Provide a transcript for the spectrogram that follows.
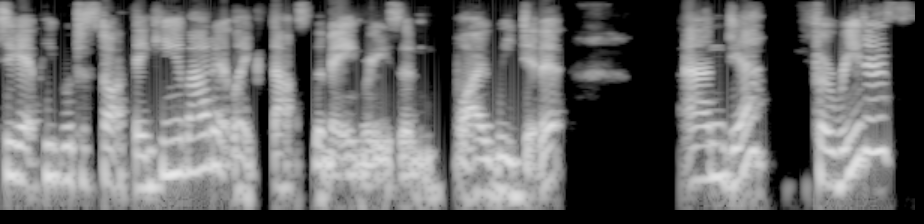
to get people to start thinking about it, like that's the main reason why we did it. And yeah, for readers,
